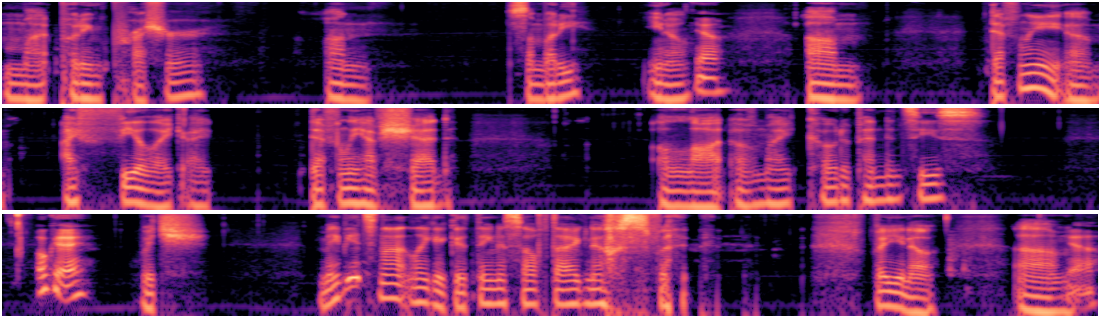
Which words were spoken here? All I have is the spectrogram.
my putting pressure on somebody, you know. Yeah. Um, definitely. Um, I feel like I definitely have shed a lot of my codependencies, Okay. which maybe it's not like a good thing to self-diagnose, but but you know, um, Yeah.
